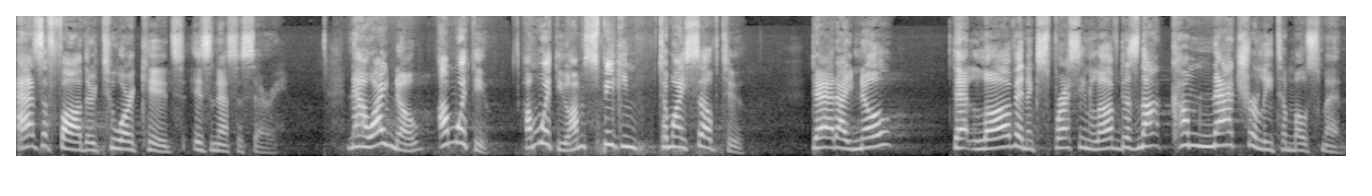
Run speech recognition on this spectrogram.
as a father to our kids is necessary. Now, I know, I'm with you. I'm with you. I'm speaking to myself too. Dad, I know that love and expressing love does not come naturally to most men.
